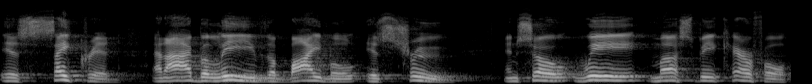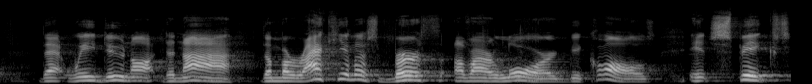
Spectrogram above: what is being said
is sacred, and I believe the Bible is true. And so we must be careful that we do not deny the miraculous birth of our Lord because it speaks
